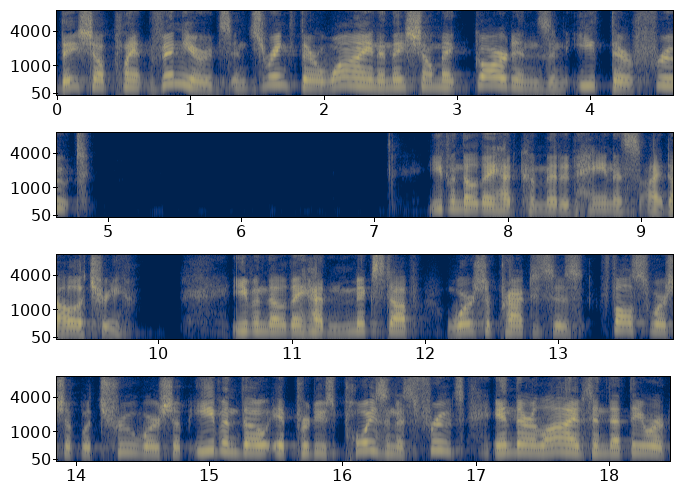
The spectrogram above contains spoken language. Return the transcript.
They shall plant vineyards and drink their wine, and they shall make gardens and eat their fruit. Even though they had committed heinous idolatry, even though they had mixed up worship practices, false worship with true worship, even though it produced poisonous fruits in their lives and that they were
